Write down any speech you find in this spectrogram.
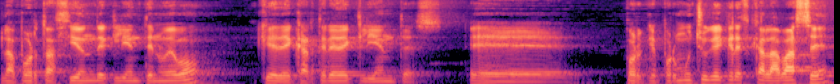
la aportación de cliente nuevo que de cartera de clientes. Eh, porque por mucho que crezca la base,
